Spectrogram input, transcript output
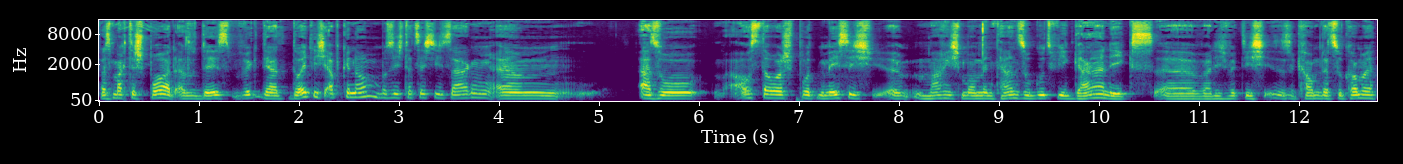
was macht der Sport? Also der ist wirklich, der hat deutlich abgenommen, muss ich tatsächlich sagen. Ähm, also ausdauersportmäßig äh, mache ich momentan so gut wie gar nichts, äh, weil ich wirklich kaum dazu komme.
